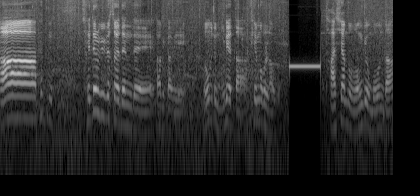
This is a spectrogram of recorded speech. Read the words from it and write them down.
아 태콤 제대로 비볐어야 되는데 까비까비. 너무 좀 무리했다. 킬 먹으려고. 다시 한번 원경 모은다.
